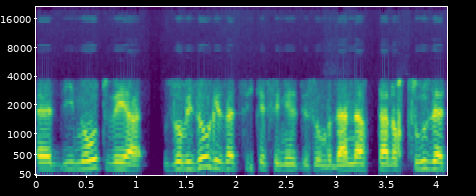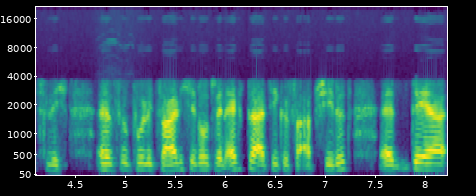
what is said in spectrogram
äh, die Notwehr sowieso gesetzlich definiert ist und dann noch, dann noch zusätzlich äh, für polizeiliche Notwehr extra Artikel verabschiedet, äh, der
